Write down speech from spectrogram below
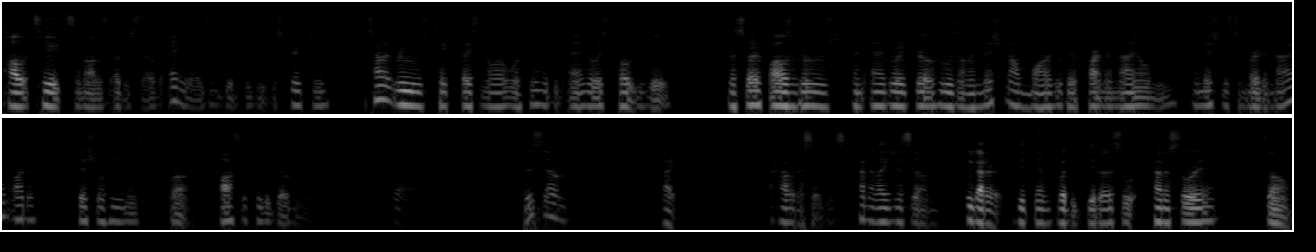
politics and all this other stuff. But anyways, let me get into the description. Talent Rouge takes place in a world where humans and androids coexist. The story follows Rouge, an android girl who is on a mission on Mars with her partner Naomi. The mission is to murder nine artificial humans who are hostile to the government. Now, this sounds like how would I say this? Kind of like just um, we gotta get them before they get us kind of story. So,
